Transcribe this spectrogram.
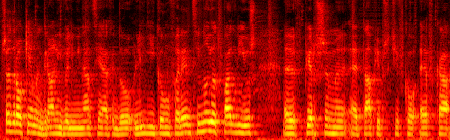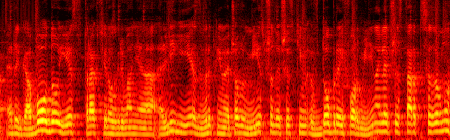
Przed rokiem grali w eliminacjach do Ligi Konferencji, no i odpadli już w pierwszym etapie przeciwko FK Ryga. Bodo jest w trakcie rozgrywania ligi, jest w rytmie meczowym, jest przede wszystkim w dobrej formie. Nie najlepszy start sezonu,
